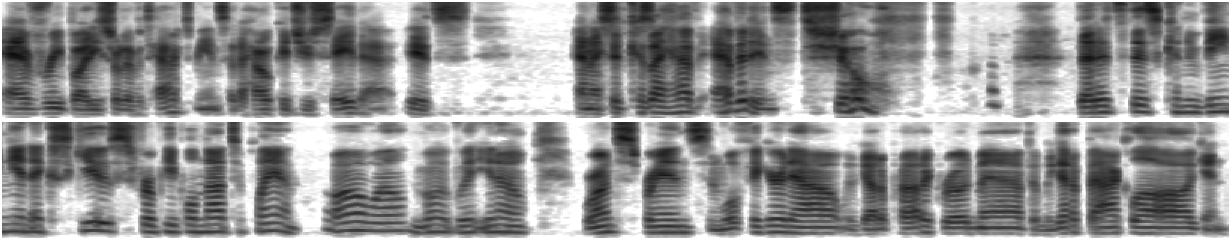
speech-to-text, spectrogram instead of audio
everybody sort of attacked me and said how could you say that it's and i said because i have evidence to show that it's this convenient excuse for people not to plan. Oh, well, you know, we're on sprints and we'll figure it out. We've got a product roadmap and we got a backlog and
